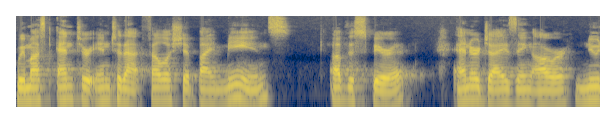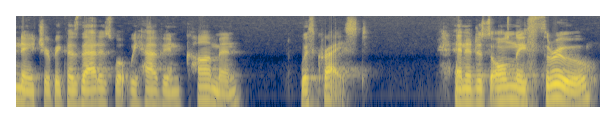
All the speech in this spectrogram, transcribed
We must enter into that fellowship by means of the Spirit, energizing our new nature, because that is what we have in common with Christ. And it is only through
